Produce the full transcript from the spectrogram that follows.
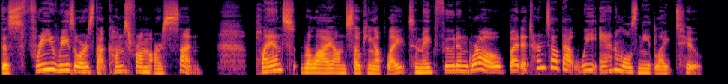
this free resource that comes from our sun. Plants rely on soaking up light to make food and grow, but it turns out that we animals need light too.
